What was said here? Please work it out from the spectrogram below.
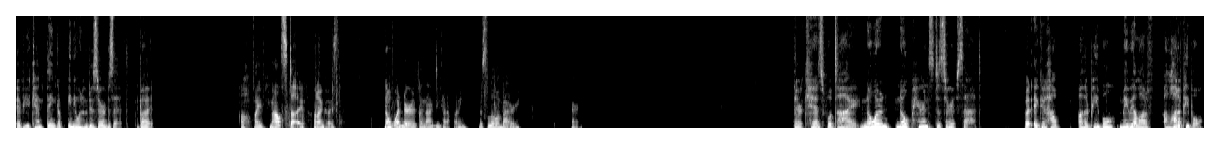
if you can think of anyone who deserves it, but. Oh, my mouse died. Hold on, guys. No wonder it's been acting kind of funny. It's low on battery. Alright. Their kids will die. No one, no parents deserves that. But it could help other people. Maybe a lot of, a lot of people.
